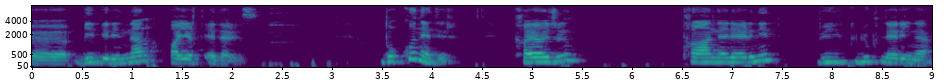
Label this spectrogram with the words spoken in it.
E, birbirinden ayırt ederiz. Doku nedir? Kayacın tanelerinin büyüklüklerine,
